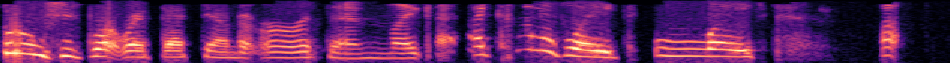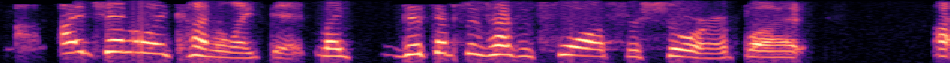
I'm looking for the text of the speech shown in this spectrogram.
boom, she's brought right back down to earth, and like I, I kind of like liked I, I generally kind of liked it. Like this episode has its flaws for sure, but I,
